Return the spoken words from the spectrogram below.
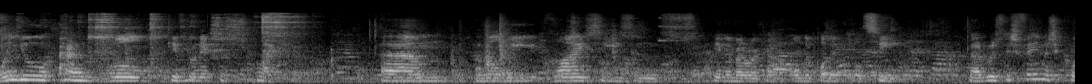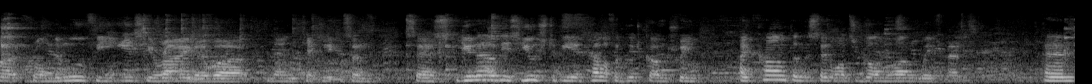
when you will give your next lecture, um, there will be high seasons in America on the political scene. Now there is this famous quote from the movie Easy Rider where then Jack Nicholson says, you know this used to be a hell of a good country, I can't understand what's gone wrong with that. And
